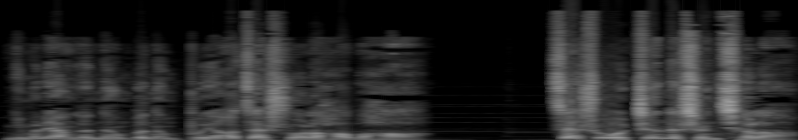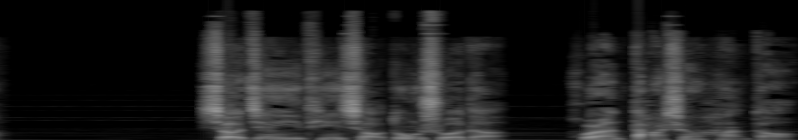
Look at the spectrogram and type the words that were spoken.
你们两个能不能不要再说了，好不好？再说我真的生气了。小静一听小东说的，忽然大声喊道，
